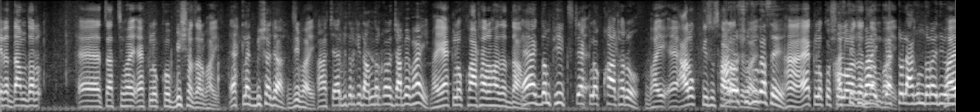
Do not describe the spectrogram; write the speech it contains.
এটার দাম দর চাচ্ছি ভাই এক লক্ষ বিশ হাজার ভাই। এক লাখ বিশ হাজার? জি ভাই। আচ্ছা এর ভিতর কি দাম দর করা যাবে ভাই? ভাই এক লক্ষ আঠারো হাজার দাম। একদম ফিক্সড এক লক্ষ আঠারো। ভাই আরও কিছু ছাড় আছে সুযোগ আছে? হ্যাঁ এক লক্ষ ষোলো হাজার ভাই দাম ভাই। পেট্রোলে আগুন ধরাই দিবেন ভাই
